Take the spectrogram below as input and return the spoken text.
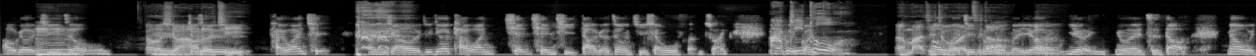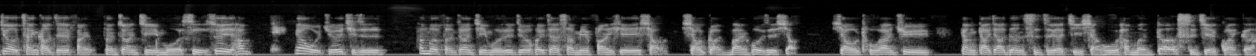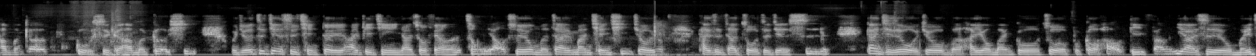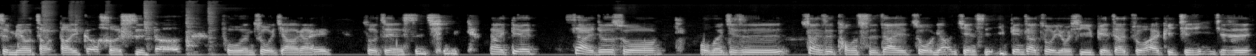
奥乐基这种，嗯，我喜欢奥乐鸡，台湾前很小，就就是台湾前前几大的这种吉祥物粉专，马吉兔。呃，马吉兔，马吉兔，我们有有因为知道，那我就参考这些粉粉钻经营模式，所以他，那我觉得其实他们粉钻经营模式就会在上面放一些小小管漫或者是小小图案去。让大家认识这个吉祥物，他们的世界观跟他们的故事跟他们个性，我觉得这件事情对于 IP 经营来说非常的重要，所以我们在蛮前期就有开始在做这件事。但其实我觉得我们还有蛮多做得不够好的地方，一来是我们一直没有找到一个合适的图文作家来做这件事情。那第二，再来就是说，我们其实算是同时在做两件事，一边在做游戏，一边在做 IP 经营，其实。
